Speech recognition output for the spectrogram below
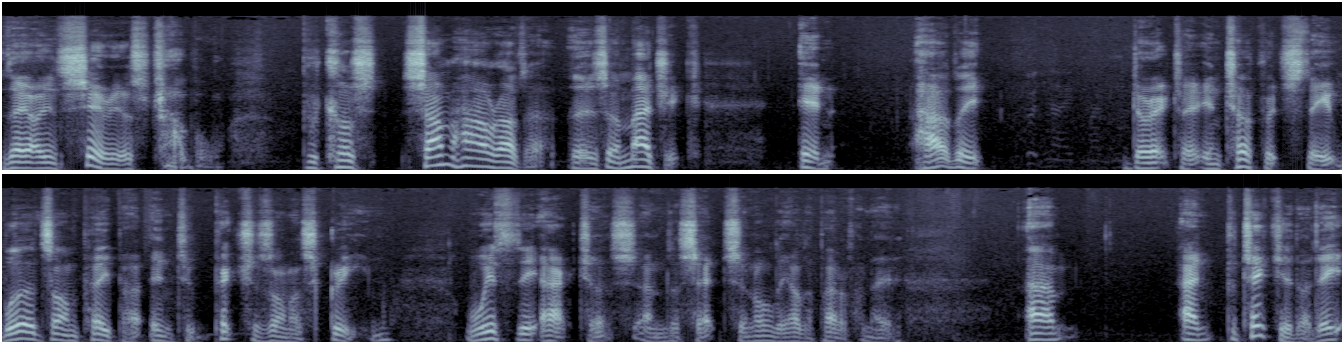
they are in serious trouble because somehow or other there's a magic in how the director interprets the words on paper into pictures on a screen with the actors and the sets and all the other paraphernalia. Um, and particularly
